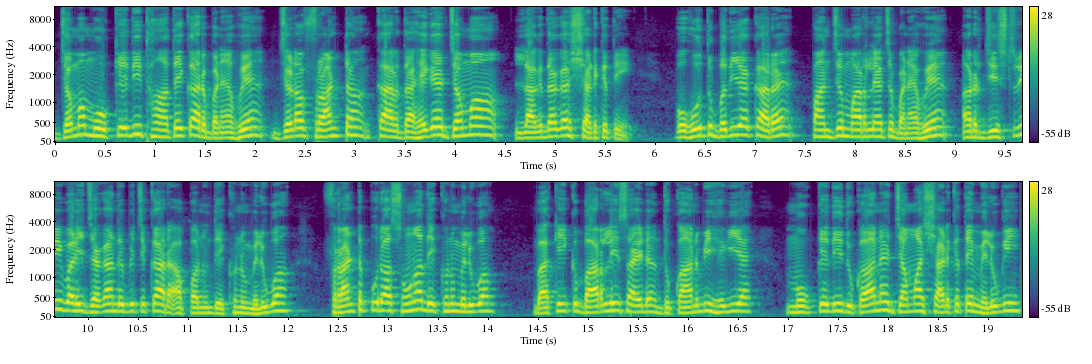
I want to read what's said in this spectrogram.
ਜਮਾ ਮੌਕੇ ਦੀ ਥਾਂ ਤੇ ਘਰ ਬਣਿਆ ਹੋਇਆ ਜਿਹੜਾ ਫਰੰਟ ਘਰ ਦਾ ਹੈਗਾ ਜਮਾ ਲੱਗਦਾਗਾ ਸੜਕ ਤੇ। ਬਹੁਤ ਵਧੀਆ ਘਰ ਹੈ, ਪੰਜ ਮਰਲਿਆਂ ਚ ਬਣਿਆ ਹੋਇਆ ਰਜਿਸਟਰੀ ਵਾਲੀ ਜਗ੍ਹਾ ਦੇ ਵਿੱਚ ਘਰ ਆਪਾਂ ਨੂੰ ਦੇਖਣ ਨੂੰ ਮਿਲੂਗਾ। ਫਰੰਟ ਪੂਰਾ ਸੋਹਣਾ ਦੇਖਣ ਨੂੰ ਮਿਲੂਗਾ। ਬਾਕੀ ਇੱਕ ਬਾਹਰਲੀ ਸਾਈਡ ਦੁਕਾਨ ਵੀ ਹੈਗੀ ਹੈ। ਮੌਕੇ ਦੀ ਦੁਕਾਨ ਹੈ, ਜਮਾ ਸੜਕ ਤੇ ਮਿਲੂਗੀ।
